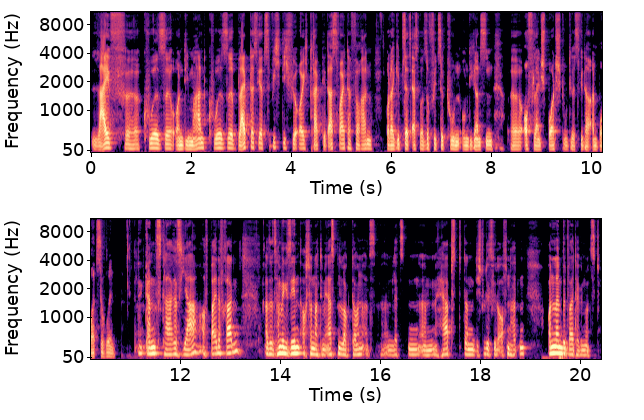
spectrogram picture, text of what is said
Live-Kurse, On-Demand-Kurse, bleibt das jetzt wichtig für euch? Treibt ihr das weiter voran? Oder gibt es jetzt erstmal so viel zu tun, um die ganzen äh, Offline-Sportstudios wieder an Bord zu holen? Ein ganz klares Ja auf beide Fragen. Also jetzt haben wir gesehen, auch schon nach dem ersten Lockdown, als im letzten ähm, Herbst dann die Studios wieder offen hatten, online wird weiter genutzt.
